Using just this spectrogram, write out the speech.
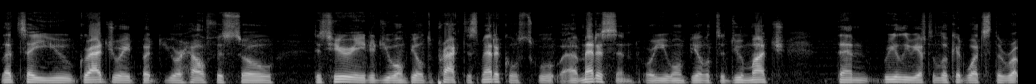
let's say you graduate, but your health is so deteriorated you won't be able to practice medical school uh, medicine, or you won't be able to do much. Then really, we have to look at what's the r-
